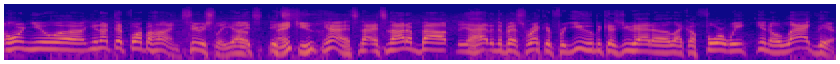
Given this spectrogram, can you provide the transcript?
Orrin, you uh, you're not that far behind. Seriously, uh, it's, it's thank you. Yeah, it's not it's not about having the best record for you because you had a like a four week you know lag there.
